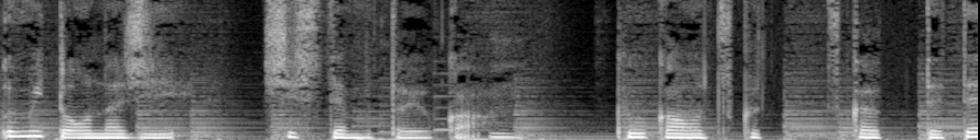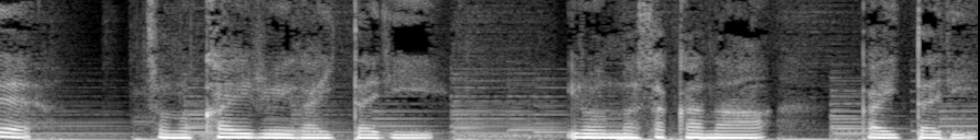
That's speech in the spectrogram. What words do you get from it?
海と同じシステムというか、うん。空間をつく使っててその貝類がいたりいろんな魚がいたり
